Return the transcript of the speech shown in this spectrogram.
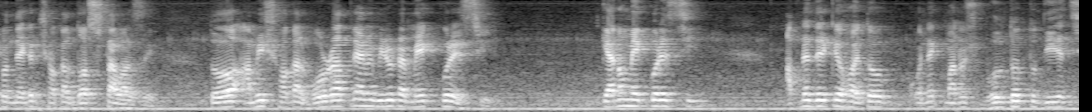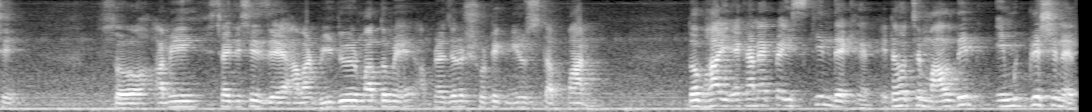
এখন দেখেন সকাল দশটা বাজে। তো আমি সকাল ভোর রাত্রে আমি ভিডিওটা মেক করেছি। কেন মেক করেছি? আপনাদেরকে হয়তো অনেক মানুষ ভুল তথ্য দিয়েছে। সো আমি চাইতেছি যে আমার ভিডিওর মাধ্যমে আপনারা যেন সঠিক নিউজটা পান। তো ভাই, এখানে একটা স্ক্রিন দেখেন। এটা হচ্ছে মালদ্বীপ ইমিগ্রেশনের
